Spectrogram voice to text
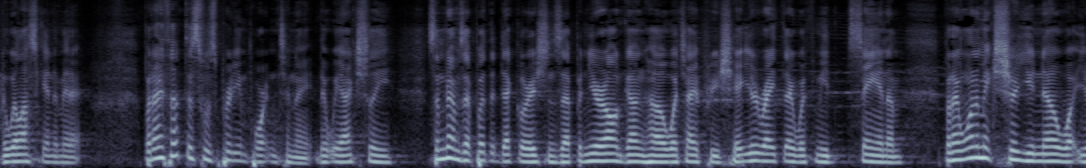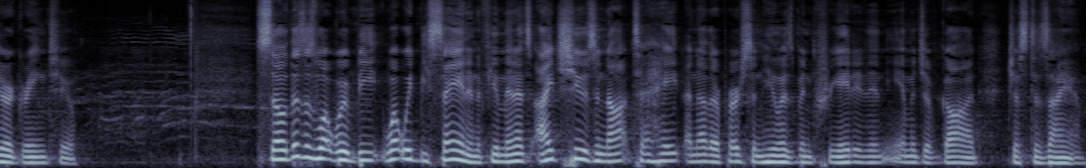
I will ask you in a minute. But I thought this was pretty important tonight that we actually, sometimes I put the declarations up and you're all gung ho, which I appreciate. You're right there with me saying them. But I want to make sure you know what you're agreeing to. So this is what we'd be what we'd be saying in a few minutes. I choose not to hate another person who has been created in the image of God just as I am.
